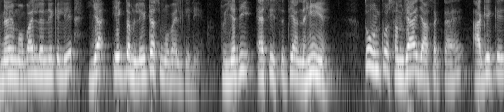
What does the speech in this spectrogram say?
नए मोबाइल लेने के लिए या एकदम लेटेस्ट मोबाइल के लिए। तो यदि ऐसी स्थितियाँ नहीं हैं तो उनको समझाया जा सकता है आगे के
